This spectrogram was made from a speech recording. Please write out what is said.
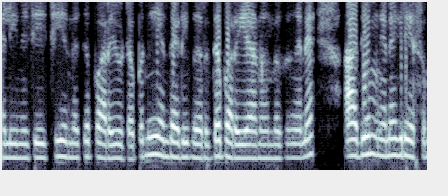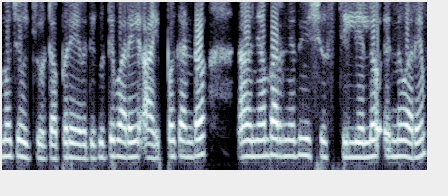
അലീന ചേച്ചി എന്നൊക്കെ പറയൂ കേട്ടോ അപ്പോൾ നീ എന്താടി വെറുതെ പറയുകയാണോ എന്നൊക്കെ ഇങ്ങനെ ആദ്യം ഇങ്ങനെ ഗ്രേസമ്മ ചോദിക്കൂട്ടോ അപ്പോൾ രേവതിക്കുട്ടി പറയും ആ ഇപ്പോൾ കണ്ടോ? ഞാൻ പറഞ്ഞത് വിശ്വസിച്ചില്ലല്ലോ എന്ന് പറയും.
